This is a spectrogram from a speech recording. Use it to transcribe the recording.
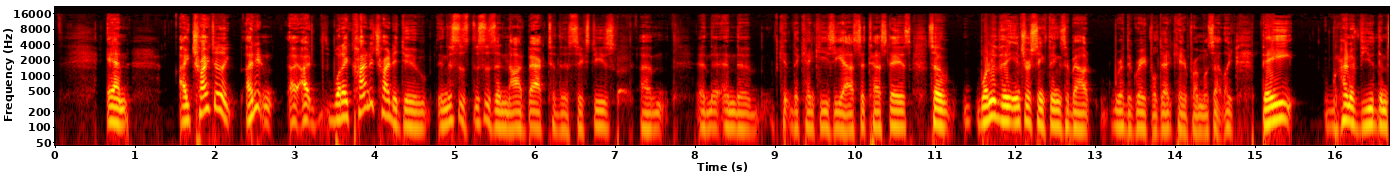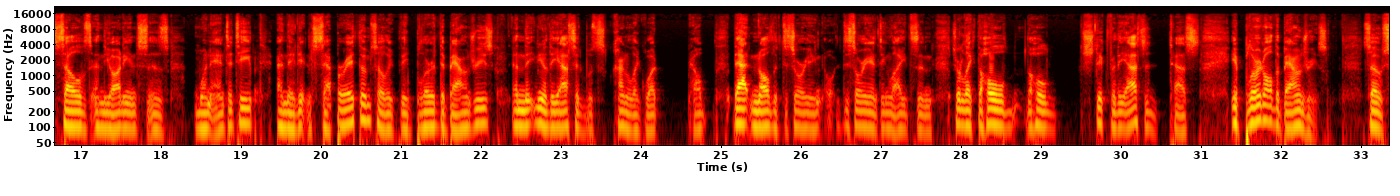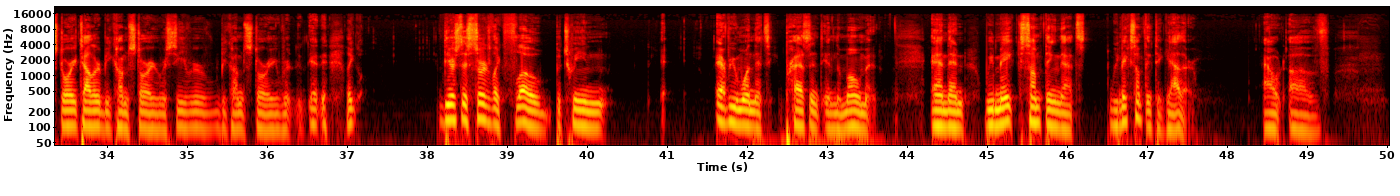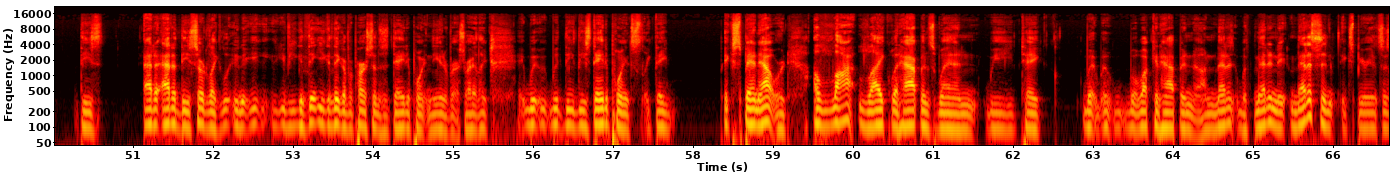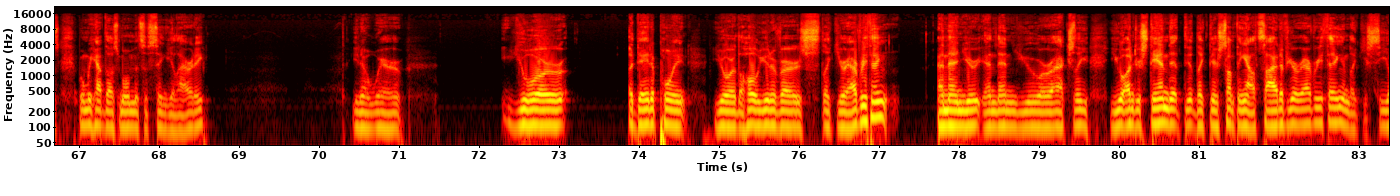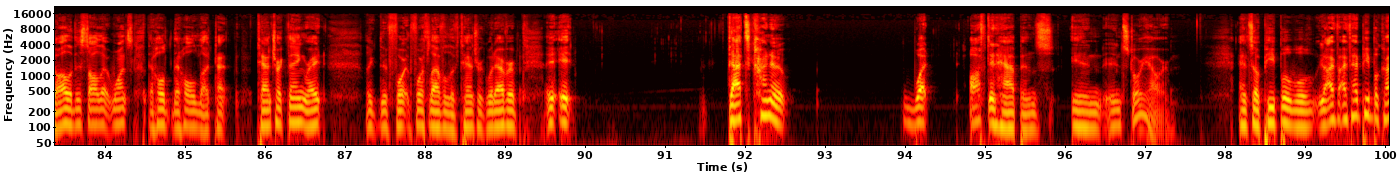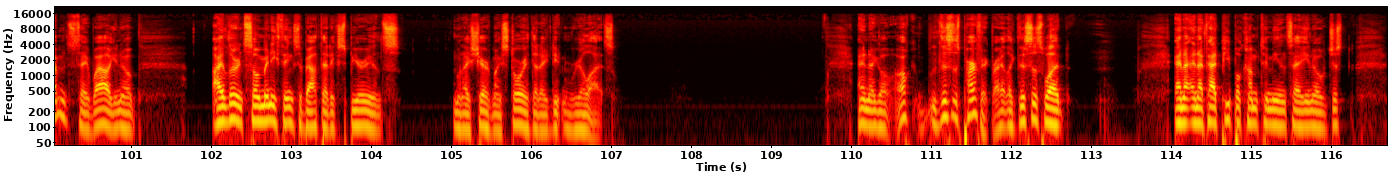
And I tried to like I didn't I, I what I kind of tried to do and this is this is a nod back to the 60s um, and the and the the Ken Kesey acid test days. So one of the interesting things about where the Grateful Dead came from was that like they kind of viewed themselves and the audience as one entity and they didn't separate them so like they blurred the boundaries and the you know the acid was kind of like what helped that and all the disorient, disorienting lights and sort of like the whole the whole shtick for the acid tests it blurred all the boundaries. So storyteller becomes story receiver becomes story it, it, like there's this sort of like flow between everyone that's present in the moment. And then we make something that's we make something together out of these out of, out of these sort of like if you can think you can think of a person as a data point in the universe right? Like with these data points like they expand outward. A lot like what happens when we take what can happen on med- with med- medicine experiences when we have those moments of singularity. You know where you're a data point you're the whole universe like you're everything and then you're and then you are actually you understand that like there's something outside of your everything and like you see all of this all at once that whole that whole uh, t- tantric thing right like the fourth, fourth level of tantric whatever it, it that's kind of what often happens in in story hour and so people will you know, I've, I've had people come and say wow you know i learned so many things about that experience when i shared my story that i didn't realize and I go, oh, this is perfect, right? Like this is what, and and I've had people come to me and say, you know, just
